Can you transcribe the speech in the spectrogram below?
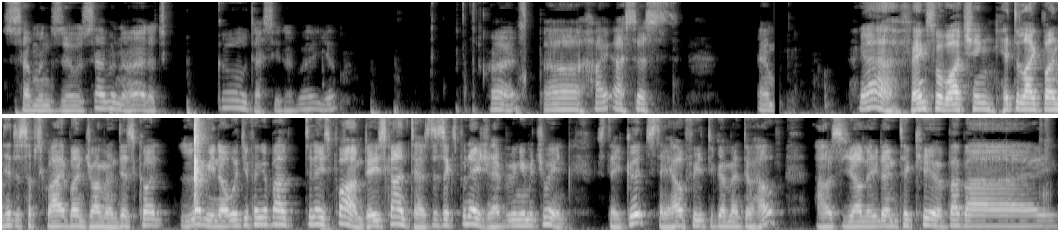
Seven zero seven. All right, let's go. That's it, right? Yep. All right. Uh, high SS yeah, thanks for watching. Hit the like button, hit the subscribe button, join me on Discord. Let me know what you think about today's problem, today's contest, this explanation, everything in between. Stay good, stay healthy to good mental health. I'll see y'all later and take care. Bye bye.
